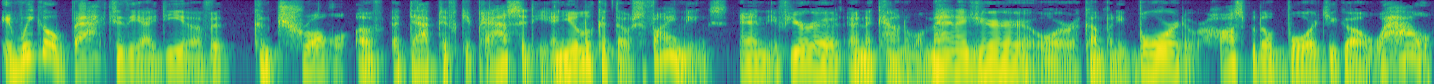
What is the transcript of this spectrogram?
if we go back to the idea of a control of adaptive capacity and you look at those findings, and if you're a, an accountable manager or a company board or a hospital board, you go, wow,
